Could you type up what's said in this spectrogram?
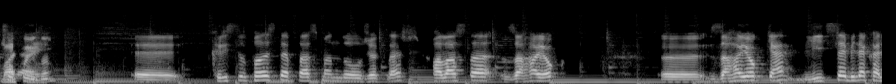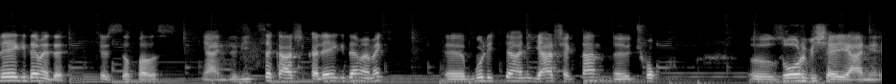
çok Bayağı uygun. E, Crystal Palace deplasmanında olacaklar. Palace'da Zaha yok. E, Zaha yokken Leeds'e bile kaleye gidemedi Crystal Palace. Yani Leeds'e karşı kaleye gidememek e, bu ligde hani gerçekten e, çok e, zor bir şey yani.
